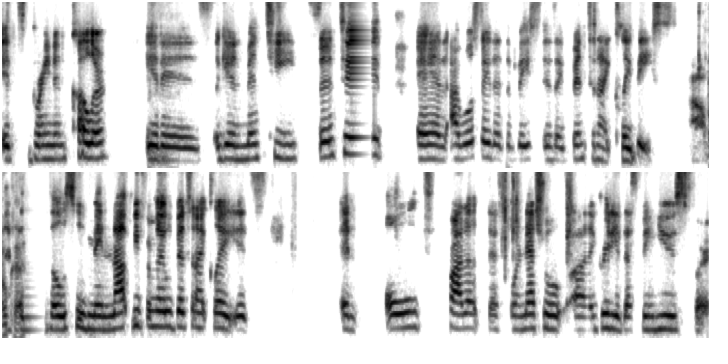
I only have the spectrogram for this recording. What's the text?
it's green in color. It mm-hmm. is again minty scented and I will say that the base is a bentonite clay base. Um, okay. For those who may not be familiar with bentonite clay, it's an old product that's or natural uh, ingredient that's been used for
